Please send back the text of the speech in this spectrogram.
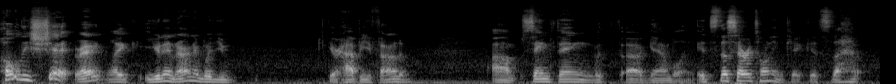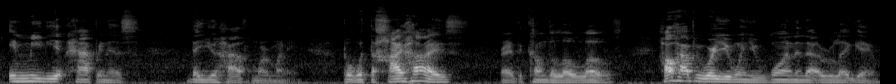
Holy shit! Right? Like you didn't earn it, but you you're happy you found him. Um, same thing with uh, gambling. It's the serotonin kick. It's the ha- immediate happiness that you have more money. But with the high highs, right, there come the low lows. How happy were you when you won in that roulette game?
